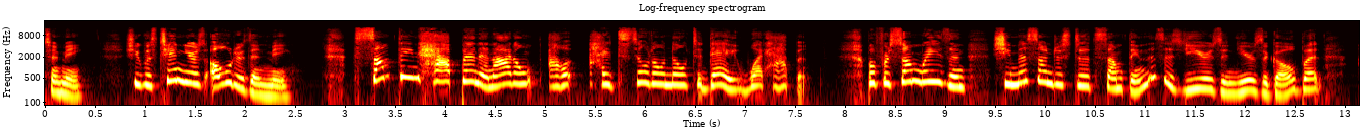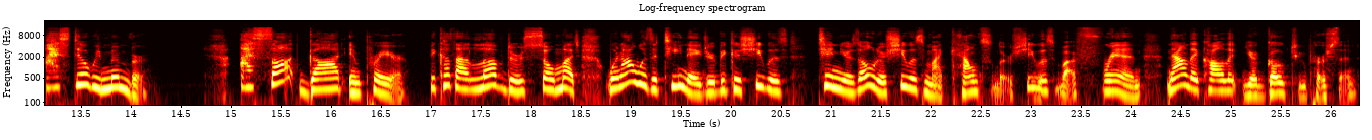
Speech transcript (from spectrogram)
to me. She was 10 years older than me. Something happened, and I don't, I, I still don't know today what happened. But for some reason, she misunderstood something. This is years and years ago, but I still remember. I sought God in prayer because I loved her so much. When I was a teenager, because she was 10 years older, she was my counselor. She was my friend. Now they call it your go to person.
